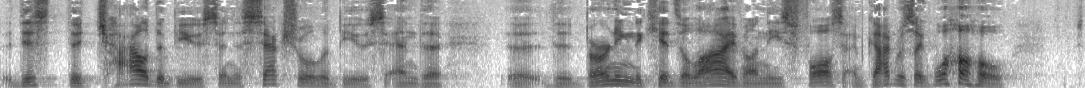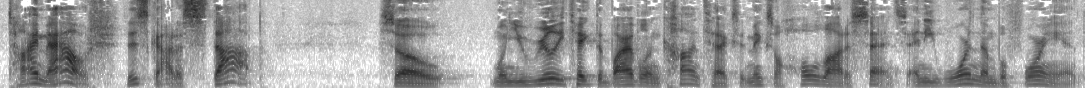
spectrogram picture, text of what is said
This, the child abuse and the sexual abuse and the, uh, the burning the kids alive on these false, God was like, Whoa, time out. This got to stop. So when you really take the Bible in context, it makes a whole lot of sense. And he warned them beforehand.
